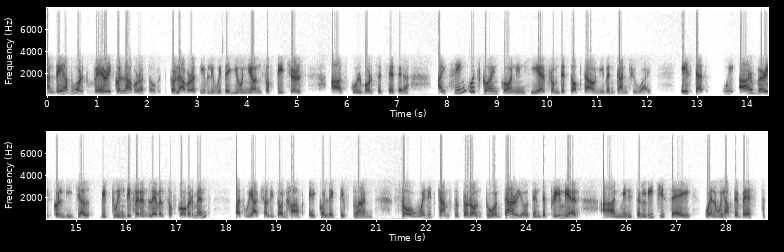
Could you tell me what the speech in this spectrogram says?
And they have worked very collaborative, collaboratively with the unions of teachers, uh, school boards, etc. I think what's going on in here from the top down, even countrywide, is that we are very collegial between different levels of government, but we actually don't have a collective plan. So when it comes to Toronto, to Ontario, then the Premier and Minister Lecce say, well, we have the best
